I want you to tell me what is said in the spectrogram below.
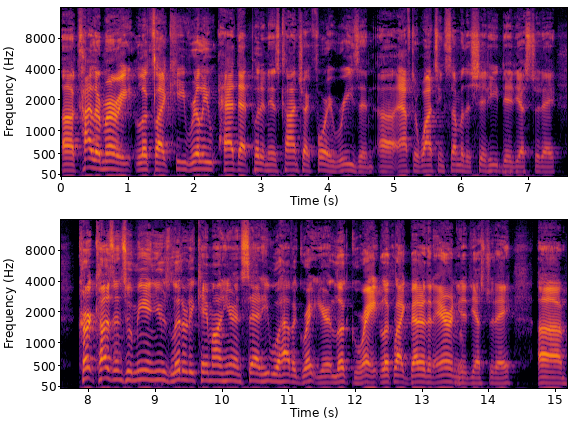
Uh, Kyler Murray looked like he really had that put in his contract for a reason. Uh, after watching some of the shit he did yesterday, Kirk Cousins, who me and you literally came on here and said he will have a great year, looked great, looked like better than Aaron did yesterday. Um,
